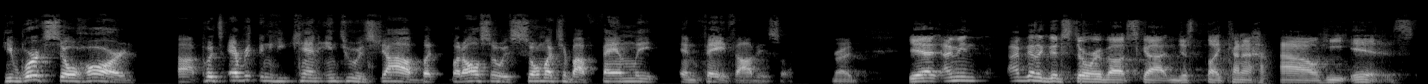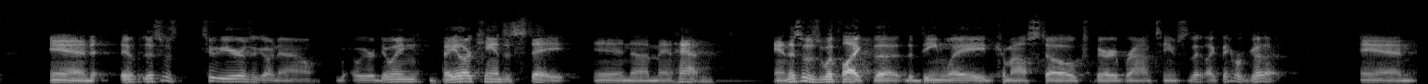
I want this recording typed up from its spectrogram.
He works so hard, uh, puts everything he can into his job, but but also is so much about family and faith. Obviously, right? Yeah, I mean, I've got a good story about Scott and just like kind of how he is. And it, this was two years ago now. We were doing Baylor, Kansas State, in uh, Manhattan. And this was with like the, the Dean Wade, Kamau Stokes, Barry Brown team. So they, like they were good. And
